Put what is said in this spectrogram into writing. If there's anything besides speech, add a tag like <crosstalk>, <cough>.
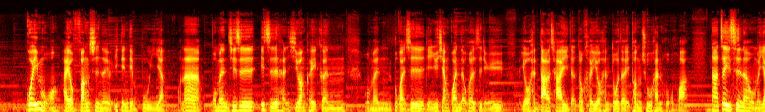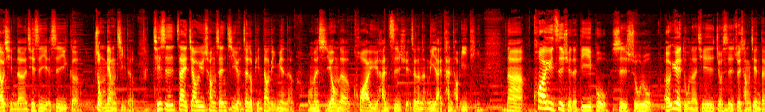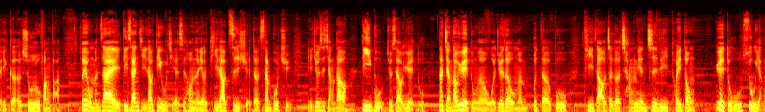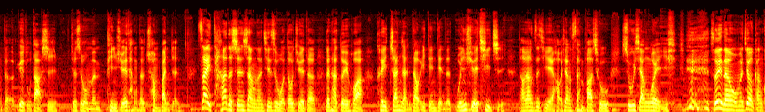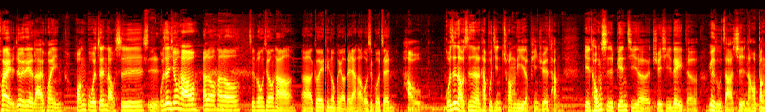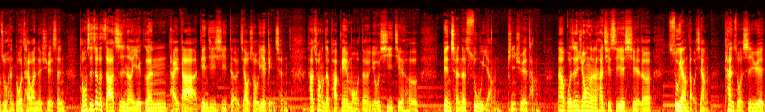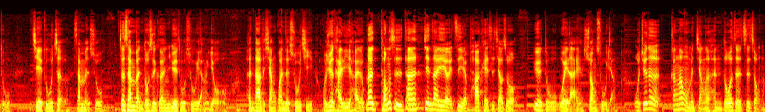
规模还有方式呢，有一点点不一样。那我们其实一直很希望可以跟我们不管是领域相关的，或者是领域有很大的差异的，都可以有很多的碰触和火花。那这一次呢，我们邀请的其实也是一个重量级的。其实，在教育创生纪元这个频道里面呢，我们使用了跨域和自学这个能力来探讨议题。那跨域自学的第一步是输入，而阅读呢，其实就是最常见的一个输入方法。所以我们在第三集到第五集的时候呢，有提到自学的三部曲，也就是讲到第一步就是要阅读。那讲到阅读呢，我觉得我们不得不提到这个常年致力推动阅读素养的阅读大师。就是我们品学堂的创办人，在他的身上呢，其实我都觉得跟他对话可以沾染到一点点的文学气质，然后让自己也好像散发出书香味一。<laughs> 所以呢，我们就赶快热烈来欢迎黄国珍老师。是，国珍兄好，Hello Hello，志峰兄好，啊、呃，各位听众朋友大家好，我是国珍。好，国珍老师呢，他不仅创立了品学堂。也同时编辑了学习类的阅读杂志，然后帮助很多台湾的学生。同时，这个杂志呢，也跟台大电机系的教授叶秉成他创的 PaGamO 的游戏结合，变成了素养品学堂。那国珍兄呢，他其实也写了素养导向、探索式阅读、解读者三本书，这三本都是跟阅读素养有很大的相关的书籍，我觉得太厉害了。那同时，他现在也有自己的 Podcast 叫做。阅读未来双素养，我觉得刚刚我们讲了很多的这种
